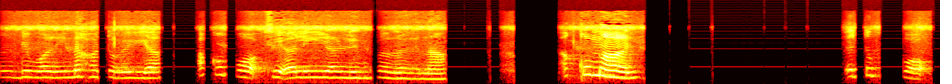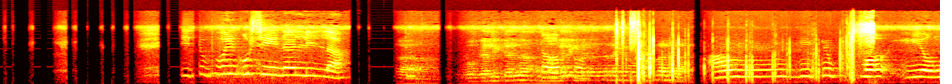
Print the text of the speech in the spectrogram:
ng diwali na katuya. Ako po, si Aliyah Limparena. Ako man. Ito po. Dito po yung kusina nila. Magaling ka na. Opo. Magaling ka na talaga mag-vlog ah. Ang dito po yung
